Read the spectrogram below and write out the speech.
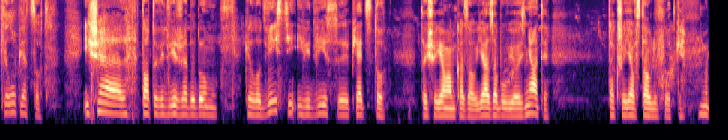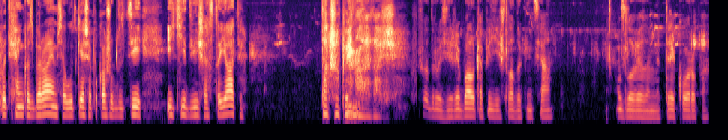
кіло 500. І ще тато відвіз вже додому кіло 200 і відвіз е, 500. Той, що я вам казав. Я забув його зняти. Так що я вставлю фотки. Ми потихеньку збираємося, вудки ще поки що будуть ці і ті дві ще стояти. Так що пігнали далі. Що, друзі, рибалка підійшла до кінця. Зловили ми три коропа,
